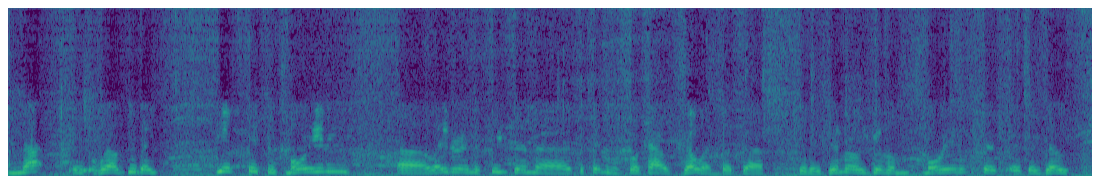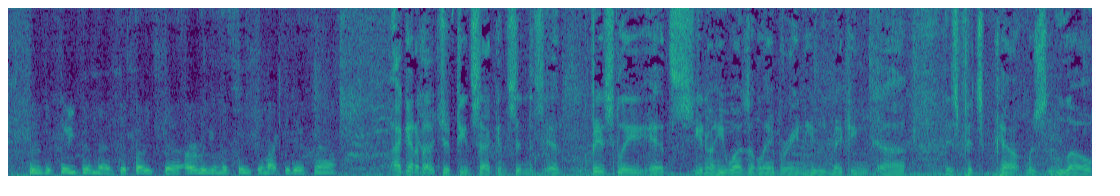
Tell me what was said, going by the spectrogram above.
not well? Do they give pitchers more innings uh, later in the season, uh, depending, of course, how it's going. But uh, do they generally give them more innings as, as they go through the season as opposed to early in the season like it is now? I got about 15 seconds, and it's, it, basically, it's you know he wasn't laboring. He was making uh, his pitch count was low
